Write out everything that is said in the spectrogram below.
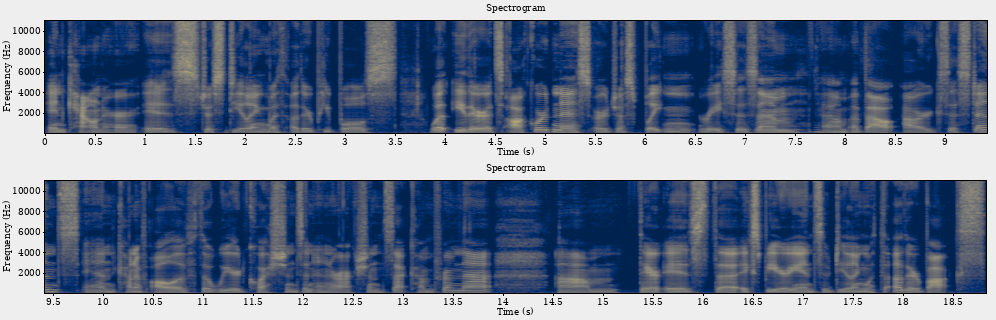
encounter is just dealing with other people's what either it's awkwardness or just blatant racism mm-hmm. um, about our existence and kind of all of the weird questions and interactions that come from that. Um, there is the experience of dealing with the other box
